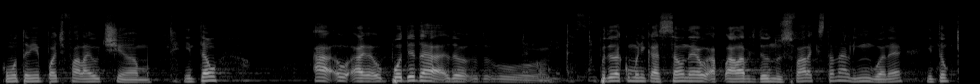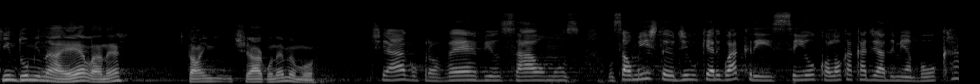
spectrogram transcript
como também pode falar eu te amo. Então, a, a, o poder da, do, do, o poder da comunicação, né, a palavra de Deus nos fala que está na língua, né? Então, quem dominar ela, né? Está lá em Tiago, né, meu amor? Tiago, Provérbios, Salmos. O salmista, eu digo que era igual a Cris. Senhor, coloca cadeado em minha boca.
